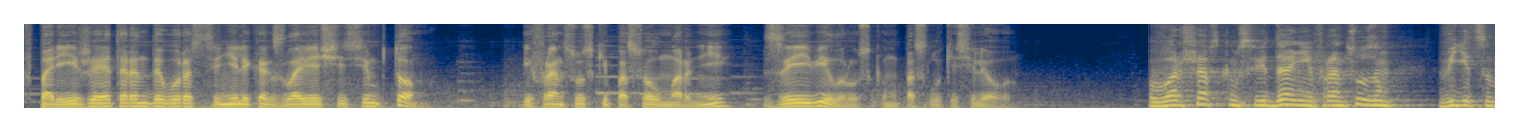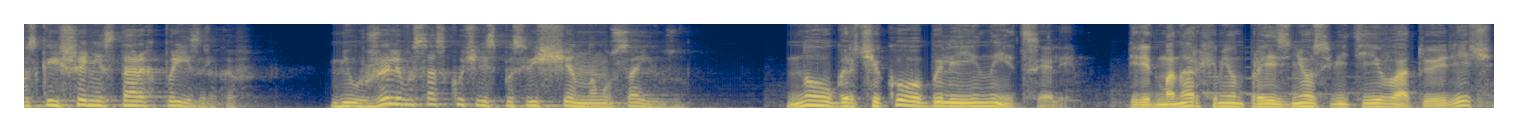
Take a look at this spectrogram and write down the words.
В Париже это рандеву расценили как зловещий симптом, и французский посол Марни заявил русскому послу Киселеву. В варшавском свидании французам видится воскрешение старых призраков. Неужели вы соскучились по священному союзу? Но у Горчакова были иные цели. Перед монархами он произнес витиеватую речь,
